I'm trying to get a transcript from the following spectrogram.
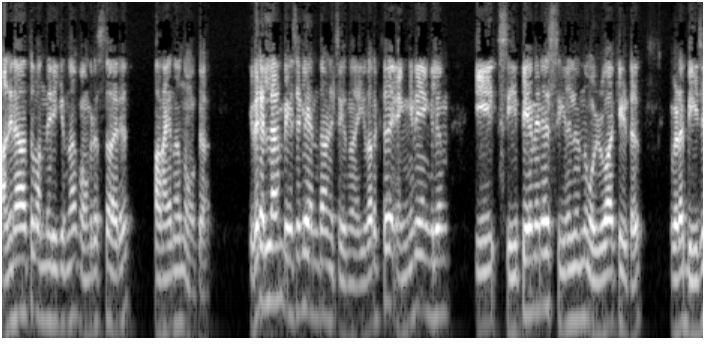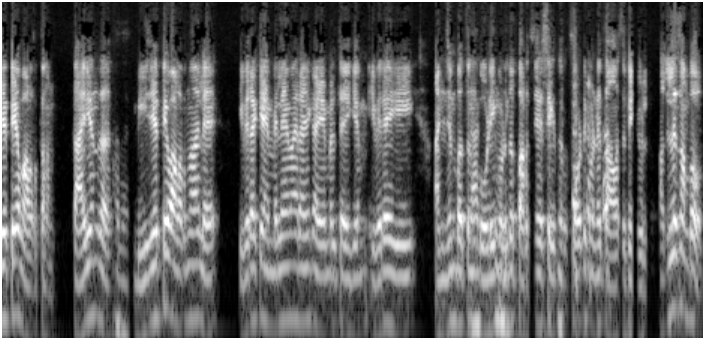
അതിനകത്ത് വന്നിരിക്കുന്ന കോൺഗ്രസ്സുകാര് പറയുന്നത് നോക്കുക. ഇവരെല്ലാം ബേസിക്കലി എന്താണ് ചെയ്യുന്നത്? ഇവർക്ക് എങ്ങനെയെങ്കിലും ഈ സി പി എമ്മിനെ സീനിൽ നിന്ന് ഒഴിവാക്കിയിട്ട് ഇവിടെ ബി ജെ പിയെ വളർത്തണം. കാര്യം എന്താ ബി ജെ പി വളർന്നാലേ ഇവരൊക്കെ എം എൽ എമാരായി കഴിയുമ്പോഴത്തേക്കും ഇവരെ ഈ അഞ്ചും പത്തും കോടിയും കൊടുത്ത് പർച്ചേസ് ചെയ്ത് റിസോർട്ടിൽ കൊണ്ട് താമസിപ്പിക്കുള്ളൂ അതല്ലേ സംഭവം?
